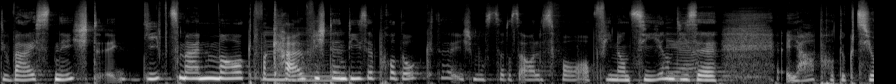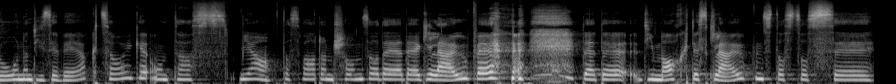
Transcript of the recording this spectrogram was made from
Du weißt nicht, gibt es meinen Markt, verkaufe ich denn mhm. diese Produkte? Ich musste das alles vorab finanzieren, yeah. diese ja, Produktion und diese Werkzeuge und das, ja, das war dann schon so der, der Glaube, der, der, die Macht des Glaubens, dass das äh,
